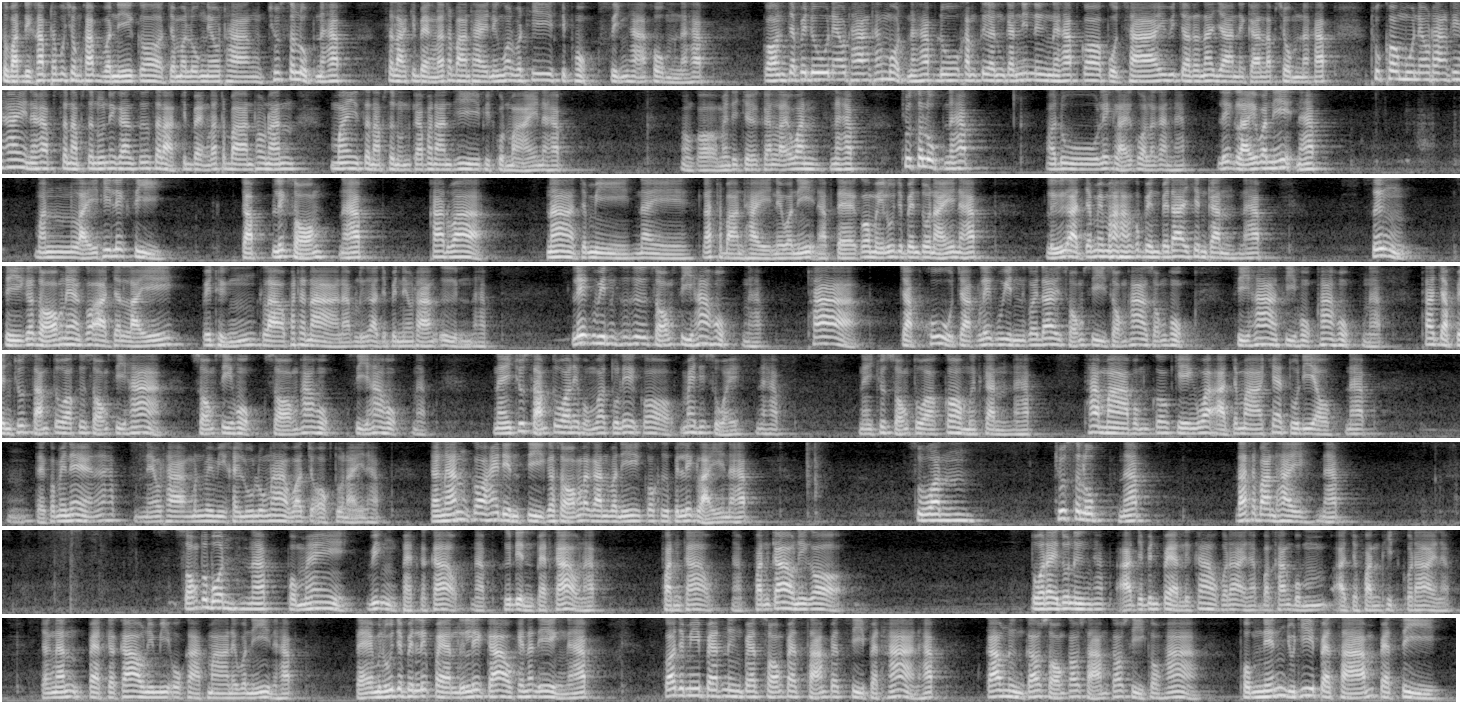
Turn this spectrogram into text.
สวัสดีครับท่านผู้ชมครับ วันนี้ก็จะมาลงแนวทางชุดสรุปนะครับ สลากกินแบ่งรัฐบาลไทยในงวดวันที่ 16 สิงหาคมนะครับ ก่อนจะไปดูแนวทางทั้งหมดนะครับ ดูคำเตือนกันนิดนึงนะครับ ก็โปรดใช้วิจารณญาณในการรับชมนะครับ ทุกข้อมูลแนวทางที่ให้นะครับ สนับสนุนในการซื้อสลากกินแบ่งรัฐบาลเท่านั้น ไม่สนับสนุนการพนันที่ผิดกฎหมายนะครับก็ไม่ได้เจอกันหลายวันนะครับ ชุดสรุปนะครับเอาดูเลขไหลก่อนแล้วกันนะครับ เลขไหลวันนี้นะครับ มันไหลที่เลข 4 กับเลข2นะครับ คาดว่าน่าจะมีในรัฐบาลไทยในวันนี้นะครับ แต่ก็ไม่รู้จะเป็นตัวไหนนะครับ หรืออาจจะไม่มาก็เป็นไปได้เช่นกันนะครับ ซึ่ง 4 กับ2เนี่ยก็อาจจะไหลไปถึงลาวพัฒนานะครับ หรืออาจจะเป็นแนวทางอื่นนะครับ เลขวินก็คือ 2 4 5 6 นะครับ ถ้าจับคู่จากเลขวินก็ได้ 2 4 2 5 2 6 4 5 4 6 5 6 นะครับ ถ้าจับเป็นชุด 3 ตัวคือ 2 4 5 2 4 6 2 5 6 4 5 6นะครับ ในชุด 3 ตัวนี่ผมว่าตัวเลขก็ไม่ได้สวยนะครับ ในชุด 2 ตัวก็เหมือนกันนะครับ ถ้ามาผมก็เกรงว่าอาจจะมาแค่ตัวเดียวนะครับ แต่ก็ไม่แน่นะครับ แนวทางมันไม่มีใครรู้ล่วงหน้าว่าจะออกตัวไหนนะครับ ดังนั้นก็ให้เด่น 4 กับ2แล้วกันวันนี้ก็คือเป็นเลขไหลนะครับ ส่วนชุดสรุปนะครับ รัฐบาลไทยนะครับ สองตัวบนนะครับผมให้วิ่ง 8 กับ 9 นะครับ คือเด่น 8 9 นะครับ ฟัน 9 นะครับ ฟัน 9 นี่ก็ ตัวใดตัวหนึ่งครับ อาจจะเป็น 8 หรือ 9 ก็ได้นะครับ บางครั้งผมอาจจะฟันผิดก็ได้นะครับ ดังนั้น 8 กับ 9 นี่มีโอกาสมาในวันนี้นะครับ แต่ไม่รู้จะเป็นเลข 8 หรือเลข 9 แค่นั้นเองนะครับ ก็จะมี 8 1 8 2 8 3 8 4 8 5 นะครับ 91 92 93 94 95 ผมเน้นอยู่ที่ 83 84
